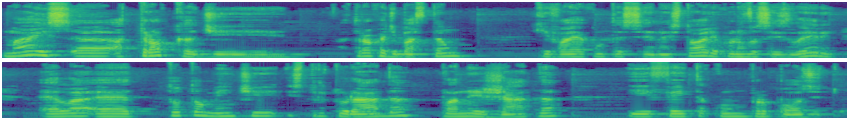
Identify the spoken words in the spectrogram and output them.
Mas uh, a troca de a troca de bastão que vai acontecer na história quando vocês lerem, ela é totalmente estruturada, planejada e feita com um propósito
